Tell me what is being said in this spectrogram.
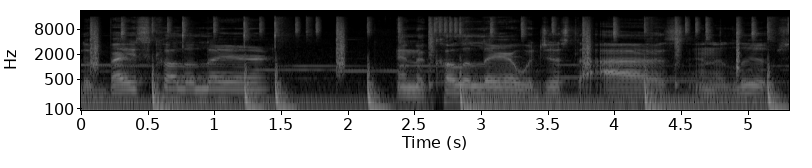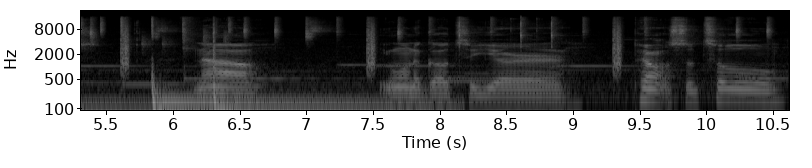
the base color layer and the color layer with just the eyes and the lips. Now, you want to go to your pencil tool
